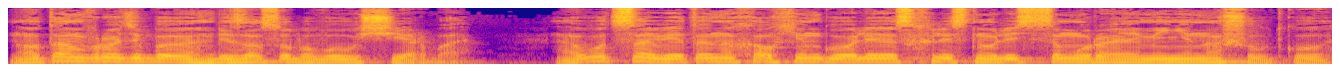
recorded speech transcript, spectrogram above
Но там вроде бы без особого ущерба. А вот советы на Халхинголе схлестнулись с самураями не на шутку.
